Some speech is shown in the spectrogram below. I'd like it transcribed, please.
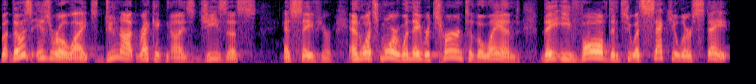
But those Israelites do not recognize Jesus as Savior. And what's more, when they returned to the land, they evolved into a secular state.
